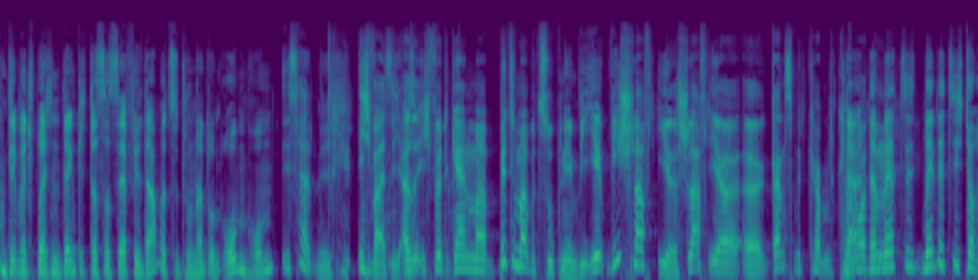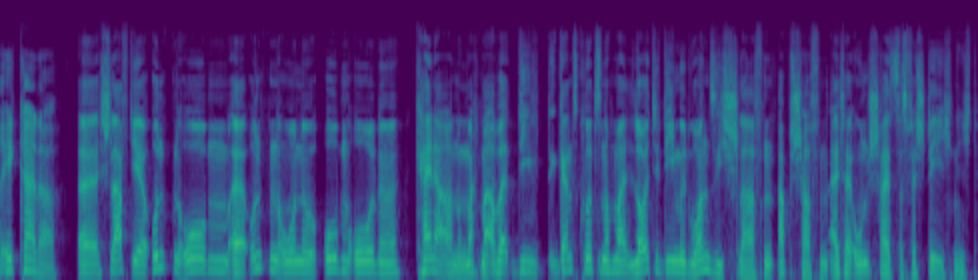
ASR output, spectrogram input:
dementsprechend denke ich, dass das sehr viel damit zu tun hat und obenrum ist halt nicht. Ich weiß nicht, also ich würde gerne mal, bitte mal Bezug nehmen. Wie, ihr, wie schlaft ihr? Schlaft ihr äh, ganz mit Ka- Da, da Klamotten? meldet, sich- meldet sich doch eh keiner. äh, schlaft ihr unten oben, äh, unten ohne, oben ohne? Keine Ahnung, mach mal. Aber die ganz kurz nochmal, Leute, die mit Onesies schlafen, abschaffen. Alter, ohne Scheiß, das verstehe ich nicht.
